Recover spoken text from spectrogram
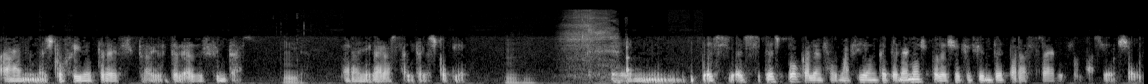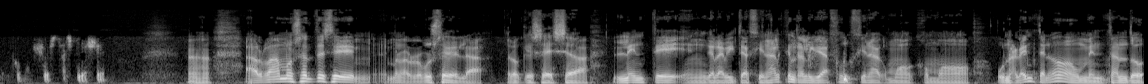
han escogido tres trayectorias distintas para llegar hasta el telescopio. Em, es, es, poca la información que tenemos, pero es suficiente para extraer información sobre cómo fue esta explosión. Hablábamos antes de, bueno, usted de, la, de lo que es esa lente gravitacional que en realidad funciona como, como una lente, ¿no? Aumentando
